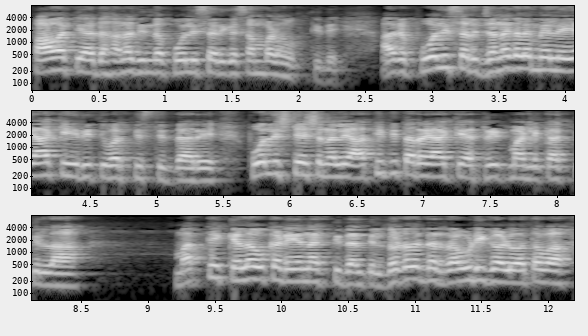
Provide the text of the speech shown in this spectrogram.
ಪಾವತಿಯಾದ ಹಣದಿಂದ ಪೊಲೀಸರಿಗೆ ಸಂಬಳ ಹೋಗ್ತಿದೆ. ಆದರೆ ಪೊಲೀಸರು ಜನಗಳ ಮೇಲೆ ಯಾಕೆ ಈ ರೀತಿ ವರ್ತಿಸ್ತಿದ್ದಾರೆ? ಪೊಲೀಸ್ ಸ್ಟೇಷನ್ ಅಲ್ಲಿ ಅತಿಥಿ ತರ ಯಾಕೆ ಟ್ರೀಟ್ ಮಾಡ್ಲಿಕ್ಕೆ ಆಗ್ತಿಲ್ಲ ಮತ್ತೆ ಕೆಲವು ಕಡೆ ಏನಾಗ್ತಿದೆ ಅಂತೇಳಿ ದೊಡ್ಡ ದೊಡ್ಡ ರೌಡಿಗಳು ಅಥವಾ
